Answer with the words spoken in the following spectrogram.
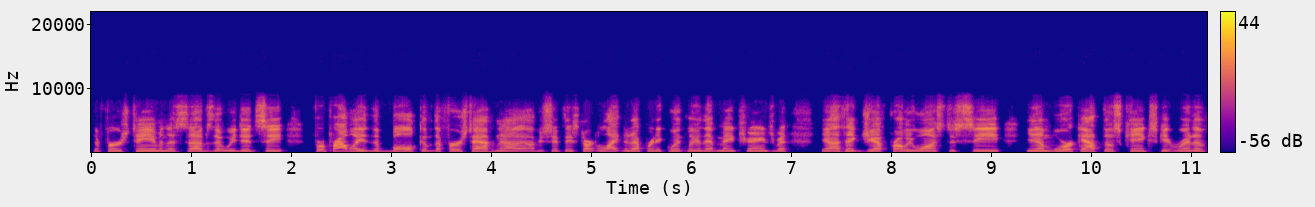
the first team and the subs that we did see for probably the bulk of the first half. Now, obviously, if they start lighting it up pretty quickly, that may change. But yeah, I think Jeff probably wants to see, you know, work out those kinks, get rid of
